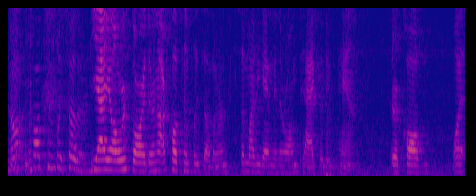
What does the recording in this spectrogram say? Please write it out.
not called Simply Southern. Yeah, y'all, we're sorry. They're not called Simply Southern. Somebody gave me the wrong tag for these pants. They're called what?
